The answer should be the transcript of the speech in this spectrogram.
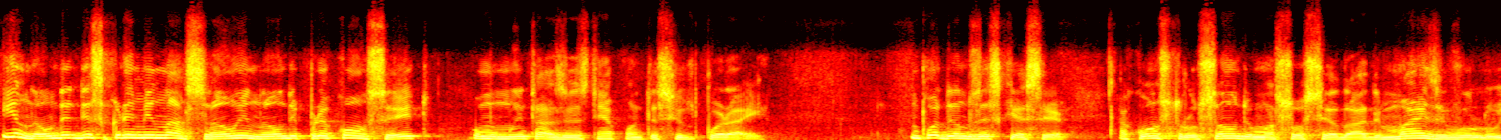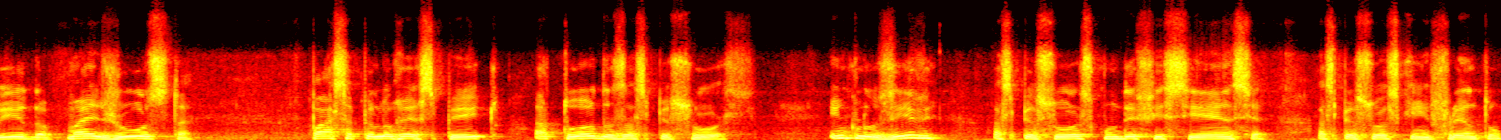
e não de discriminação e não de preconceito, como muitas vezes tem acontecido por aí. Não podemos esquecer a construção de uma sociedade mais evoluída, mais justa, passa pelo respeito a todas as pessoas, inclusive as pessoas com deficiência, as pessoas que enfrentam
